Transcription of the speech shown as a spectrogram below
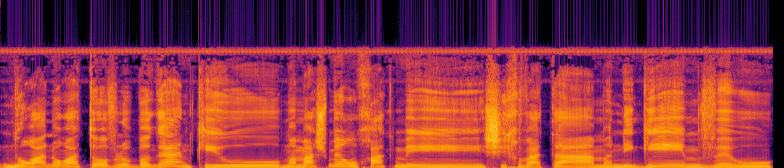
נורא נורא טוב לו בגן, כי הוא ממש מרוחק משכבת המנהיגים, והוא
